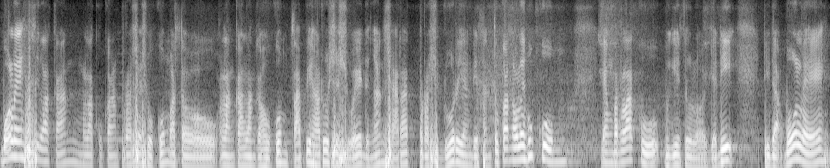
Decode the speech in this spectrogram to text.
boleh silakan melakukan proses hukum atau langkah-langkah hukum tapi harus sesuai dengan syarat prosedur yang ditentukan oleh hukum yang berlaku begitu loh. Jadi tidak boleh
